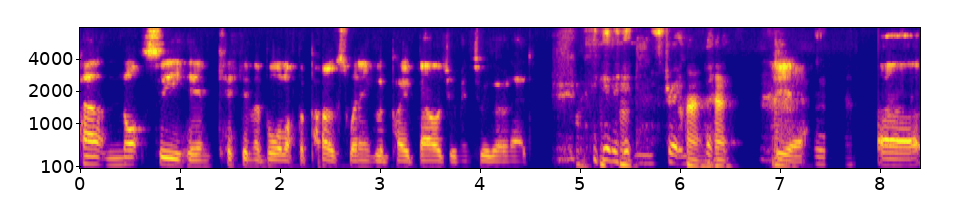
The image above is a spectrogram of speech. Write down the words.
can't not see him kicking the ball off the post when England played Belgium into his own head. Straight in the. Yeah. Uh,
